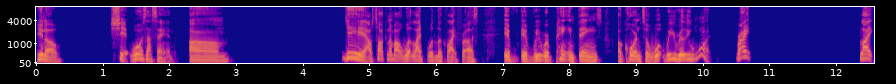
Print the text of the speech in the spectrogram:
you know, shit. What was I saying? Um, yeah, I was talking about what life would look like for us if if we were painting things according to what we really want, right? Like,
